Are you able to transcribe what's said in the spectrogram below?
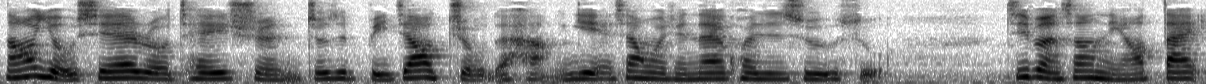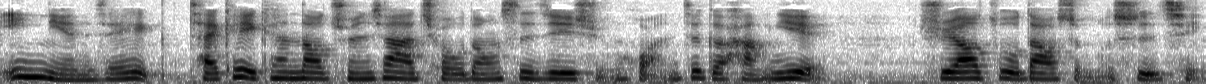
然后有些 rotation 就是比较久的行业，像我以前在会计事务所，基本上你要待一年你才才可以看到春夏秋冬四季循环这个行业需要做到什么事情。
